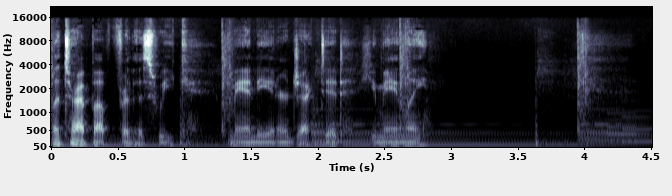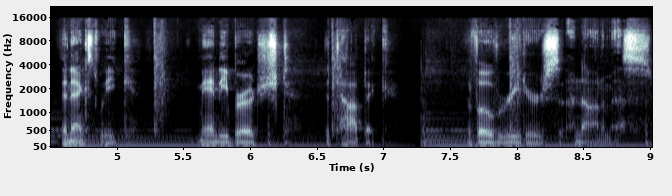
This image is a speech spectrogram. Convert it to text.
Let's wrap up for this week, Mandy interjected humanely. The next week, Mandy broached the topic of Overeaters Anonymous.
